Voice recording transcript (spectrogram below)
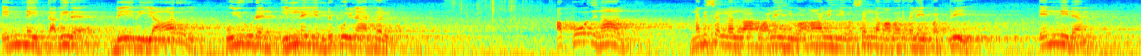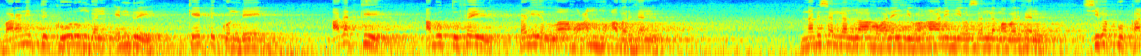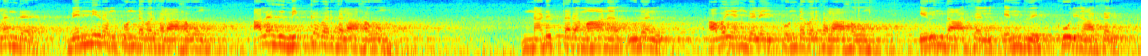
என்னை தவிர வேறு யாரும் உயிருடன் இல்லை என்று கூறினார்கள். அப்போது நான் நபிசல்லாஹ் அலைஹி வஹாலிஹி வசல்லம் அவர்களை பற்றி என்னிடம் வர்ணித்து கூறுங்கள் என்று கேட்டுக்கொண்டேன். அதற்கு அபு துஃபைல் அலி அல்லாஹு அன்ஹு அவர்கள் நபிசல்லாஹு அலைஹி வ வசல்லம் அவர்கள் சிவப்பு கலந்த வெண்ணிறம் கொண்டவர்களாகவும் அழகு மிக்கவர்களாகவும் நடுத்தரமான உடல் அவயங்களை கொண்டவர்களாகவும் இருந்தார்கள் என்று கூறினார்கள்.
